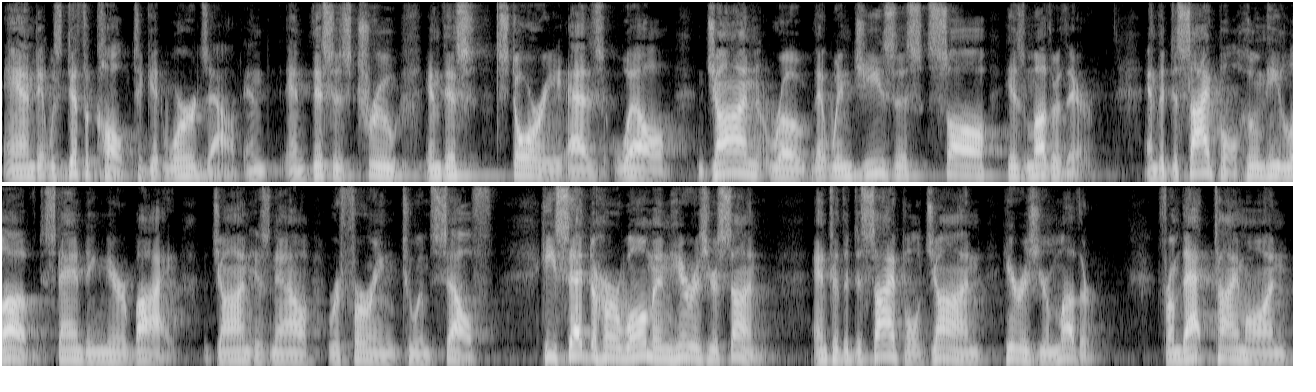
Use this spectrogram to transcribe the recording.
And it was difficult to get words out. And, and this is true in this story as well. John wrote that when Jesus saw his mother there and the disciple whom he loved standing nearby, John is now referring to himself. He said to her, Woman, here is your son. And to the disciple, John, here is your mother. From that time on,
